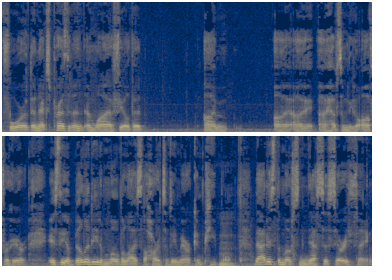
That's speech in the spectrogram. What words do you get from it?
for the next president and why I feel that I'm I, I, I have something to offer here is the ability to mobilize the hearts of the American people. Hmm. That is the most necessary thing.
